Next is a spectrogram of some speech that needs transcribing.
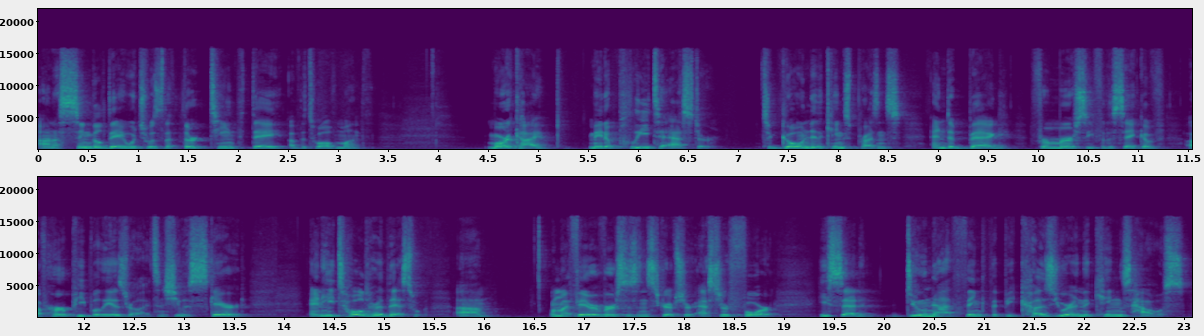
on a single day, which was the 13th day of the 12th month. Mordecai made a plea to Esther to go into the king's presence and to beg for mercy for the sake of, of her people, the Israelites. And she was scared. And he told her this um, one of my favorite verses in Scripture, Esther 4. He said, Do not think that because you are in the king's house,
